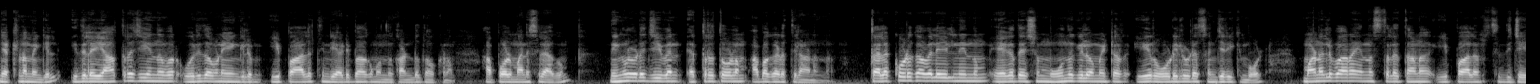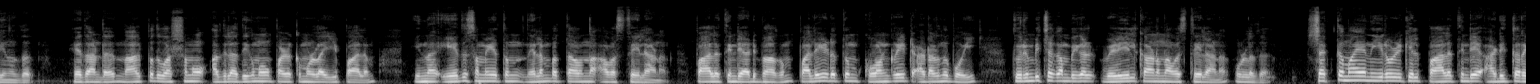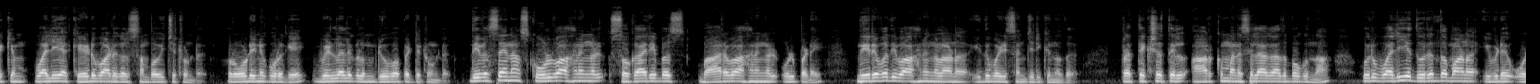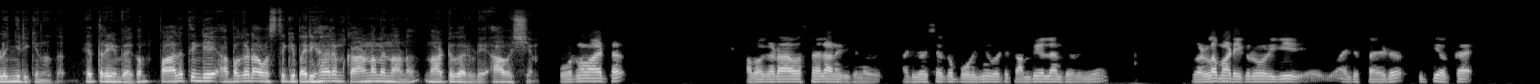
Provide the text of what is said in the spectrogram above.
ഞെട്ടണമെങ്കിൽ ഇതിലെ യാത്ര ചെയ്യുന്നവർ ഒരു തവണയെങ്കിലും ഈ പാലത്തിന്റെ അടിഭാഗം ഒന്ന് കണ്ടു നോക്കണം. അപ്പോൾ മനസ്സിലാകും നിങ്ങളുടെ ജീവൻ എത്രത്തോളം അപകടത്തിലാണെന്ന്. തലക്കോട് കവലയിൽ നിന്നും ഏകദേശം മൂന്ന് കിലോമീറ്റർ ഈ റോഡിലൂടെ സഞ്ചരിക്കുമ്പോൾ മണൽപാറ എന്ന സ്ഥലത്താണ് ഈ പാലം സ്ഥിതി ചെയ്യുന്നത്. ഏതാണ്ട് നാൽപ്പത് വർഷമോ അതിലധികമോ പഴക്കമുള്ള ഈ പാലം ഇന്ന് ഏത് സമയത്തും നിലമ്പത്താവുന്ന അവസ്ഥയിലാണ്. പാലത്തിന്റെ അടിഭാഗം പലയിടത്തും കോൺക്രീറ്റ് അടർന്നുപോയി തുരുമ്പിച്ച കമ്പികൾ വെളിയിൽ കാണുന്ന അവസ്ഥയിലാണ് ഉള്ളത്. ശക്തമായ നീരൊഴുക്കിൽ പാലത്തിന്റെ അടിത്തറയ്ക്കും വലിയ കേടുപാടുകൾ സംഭവിച്ചിട്ടുണ്ട്. റോഡിന് കുറുകെ വിള്ളലുകളും രൂപപ്പെട്ടിട്ടുണ്ട്. ദിവസേന സ്കൂൾ വാഹനങ്ങൾ സ്വകാര്യ ബസ് ഭാരവാഹനങ്ങൾ ഉൾപ്പെടെ നിരവധി വാഹനങ്ങളാണ് ഇതുവഴി സഞ്ചരിക്കുന്നത്. പ്രത്യക്ഷത്തിൽ ആർക്കും മനസ്സിലാകാതെ പോകുന്ന ഒരു വലിയ ദുരന്തമാണ് ഇവിടെ ഒളിഞ്ഞിരിക്കുന്നത്. എത്രയും വേഗം പാലത്തിന്റെ അപകടാവസ്ഥയ്ക്ക് പരിഹാരം കാണണമെന്നാണ് നാട്ടുകാരുടെ ആവശ്യം. പൂർണമായിട്ട് അപകടാവസ്ഥയിലാണ് ഇരിക്കുന്നത്. അടിവശമൊക്കെ പൊളിഞ്ഞു പോയിട്ട് കമ്പിയെല്ലാം തെളിഞ്ഞ് വെള്ളം അടിക്കൂടെ ഒഴുകി അതിന്റെ സൈഡ് കുറ്റിയൊക്കെ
